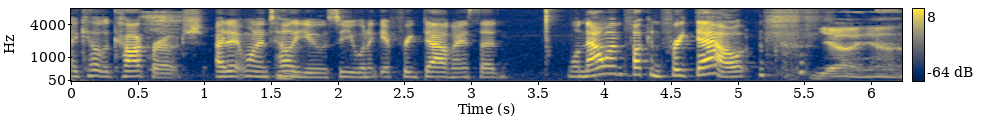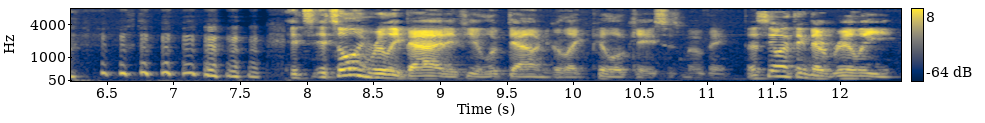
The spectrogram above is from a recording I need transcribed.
I killed a cockroach. I didn't want to tell hmm. you so you wouldn't get freaked out." And I said, "Well, now I'm fucking freaked out." yeah, yeah. it's it's only really bad if you look down and your like pillowcase is moving. That's the only thing that really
